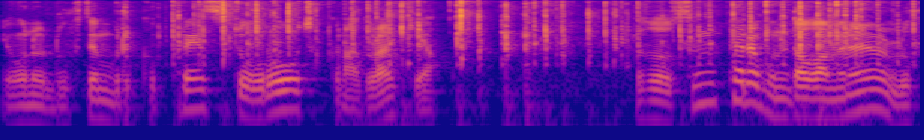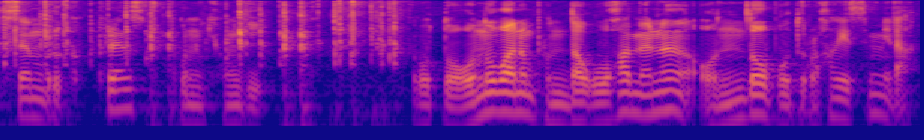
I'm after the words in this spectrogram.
이거는 룩셈부르크 프랜스 쪽으로 접근하도록 할게요. 그래서 승패를 본다고 하면은 룩셈부르크 프랜스 쪽 보는 경기 이것도 어느 반을 본다고 하면은 언더 보도록 하겠습니다.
